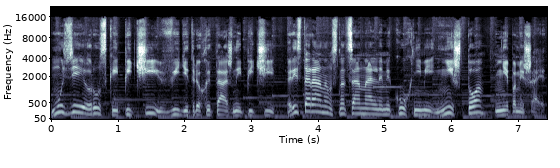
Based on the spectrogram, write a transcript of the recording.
музею русской печи в виде трехэтажной печи, ресторанам с национальными кухнями ничто не помешает.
